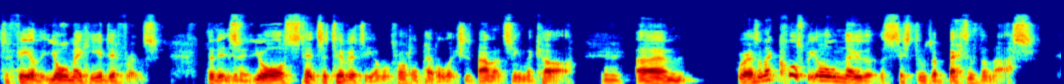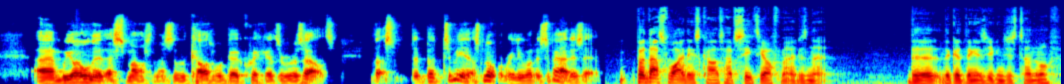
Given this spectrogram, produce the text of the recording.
to feel that you're making a difference, that it's mm. your sensitivity on the throttle pedal which is balancing the car. Mm. Um, whereas, and of course, we all know that the systems are better than us. Um, we all know they're smarter than us, and the cars will go quicker as a result. That's, but to me, that's not really what it's about, is it? But that's why these cars have CT off mode, isn't it? The the good thing is you can just turn them off.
